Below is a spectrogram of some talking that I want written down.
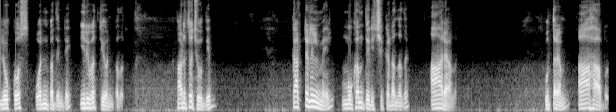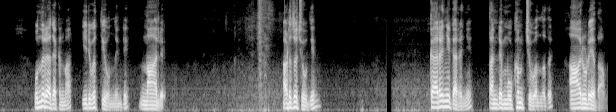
ലൂക്കോസ് ഒൻപതിന്റെ ഇരുപത്തിയൊൻപത്. അടുത്ത ചോദ്യം കട്ടലിൽ മേൽ മുഖം തിരിച്ചു കിടന്നത് ആരാണ്? ഉത്തരം ആഹാബ്. ഒന്ന് രാജാക്കന്മാർ ഇരുപത്തിയൊന്നിന്റെ നാല്. അടുത്ത ചോദ്യം കരഞ്ഞ് കരഞ്ഞ് തന്റെ മുഖം ചുവന്നത് ആരുടേതാണ്?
